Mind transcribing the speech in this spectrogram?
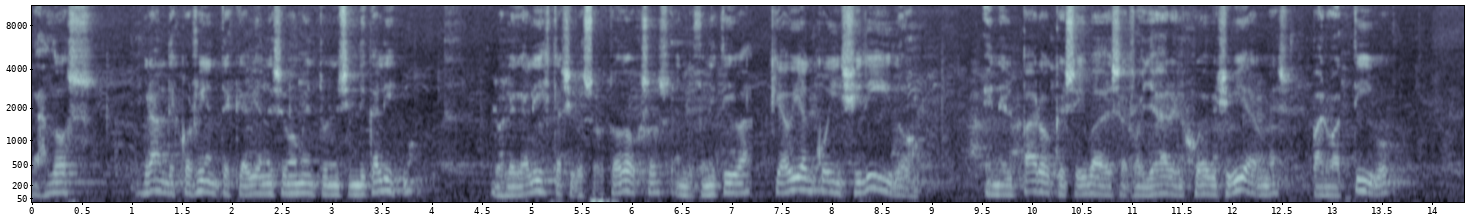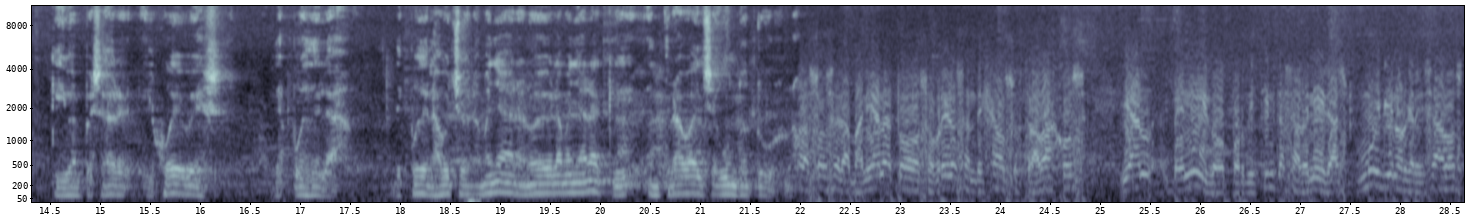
las dos grandes corrientes que había en ese momento en el sindicalismo, los legalistas y los ortodoxos, en definitiva, que habían coincidido en el paro que se iba a desarrollar el jueves y viernes, paro activo, que iba a empezar el jueves después de la después de las 8 de la mañana, 9 de la mañana, que entraba el segundo turno. A las 11 de la mañana todos los obreros han dejado sus trabajos y han venido por distintas avenidas muy bien organizados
